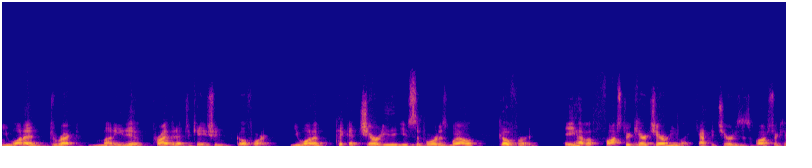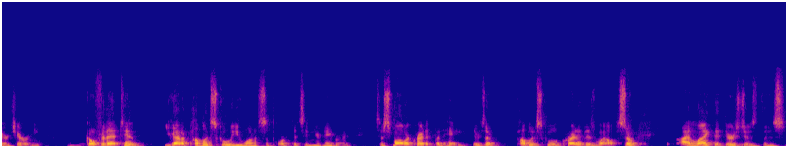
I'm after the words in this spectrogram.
you want to direct money to private education, go for it. You want to pick a charity that you support as well, go for it. Hey, you have a foster care charity, like Catholic Charities is a foster care charity, go for that too. You got a public school you want to support that's in your neighborhood. It's a smaller credit, but hey, there's a public school credit as well. So I like that there's just this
